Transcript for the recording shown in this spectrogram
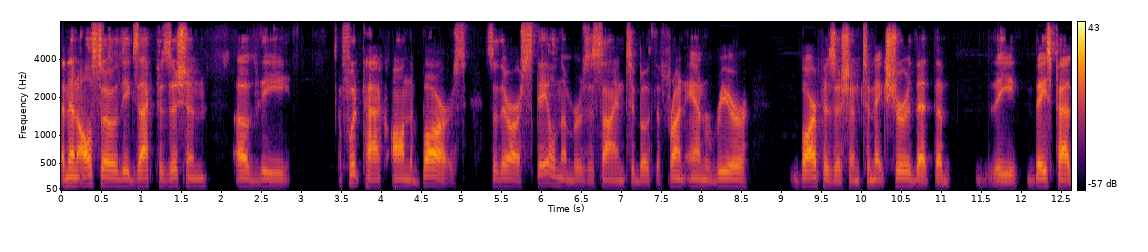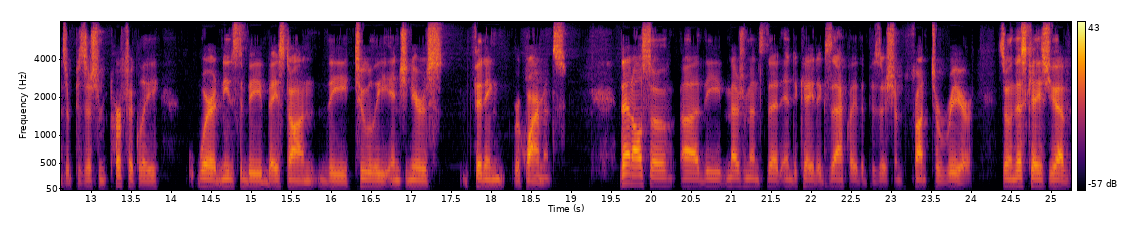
and then also the exact position of the foot pack on the bars. So there are scale numbers assigned to both the front and rear bar position to make sure that the the base pads are positioned perfectly where it needs to be based on the Thule engineer's fitting requirements. Then also uh, the measurements that indicate exactly the position front to rear. So in this case, you have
